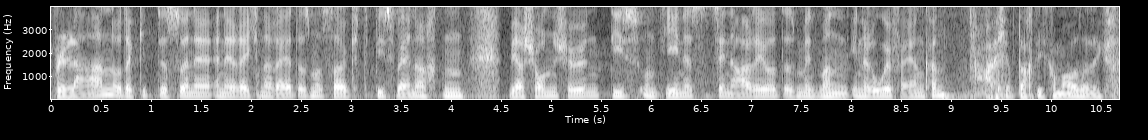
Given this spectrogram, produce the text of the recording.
Plan oder gibt es so eine, eine Rechnerei, dass man sagt, bis Weihnachten wäre schon schön dies und jenes Szenario, damit man in Ruhe feiern kann? Ah, ich habe gedacht, ich komme aus, Alex.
